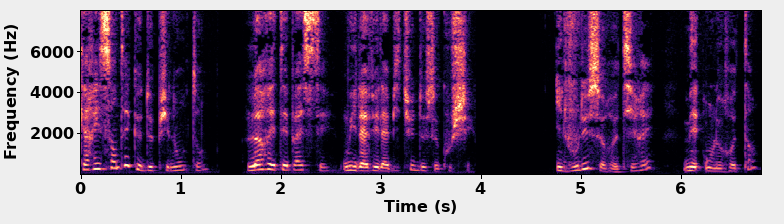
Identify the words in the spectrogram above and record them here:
car il sentait que depuis longtemps, l'heure était passée où il avait l'habitude de se coucher. Il voulut se retirer, mais on le retint,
